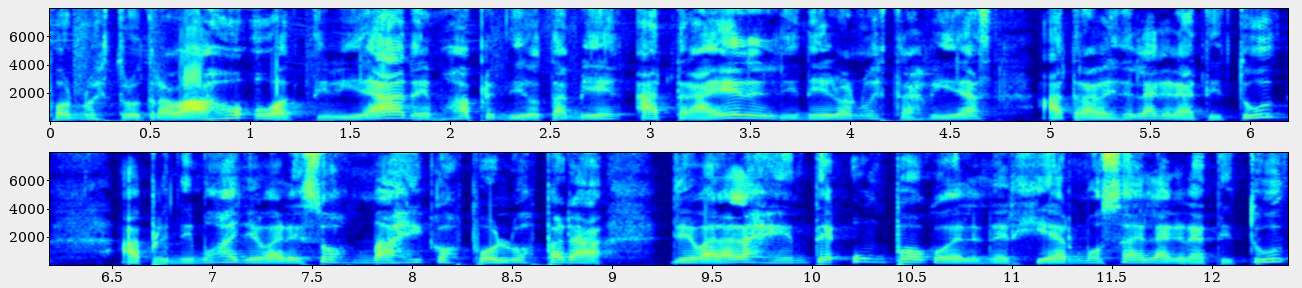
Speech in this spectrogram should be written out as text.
por nuestro trabajo o actividad. Hemos aprendido también a traer el dinero a nuestras vidas a través de la gratitud. Aprendimos a llevar esos mágicos polvos para llevar a la gente un poco de la energía hermosa de la gratitud.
